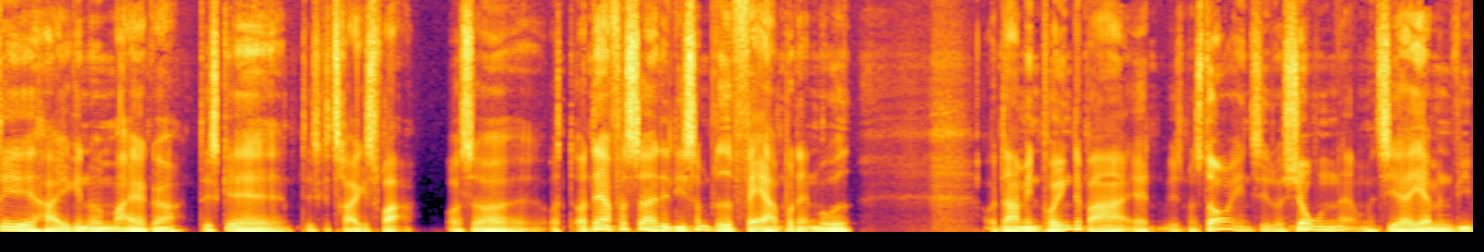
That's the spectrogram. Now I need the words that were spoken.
det har ikke noget med mig at gøre. Det skal, det skal trækkes fra, og, så, og, og derfor så er det ligesom blevet færre på den måde. Og der er min pointe bare, at hvis man står i en situation, og man siger, jamen vi,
